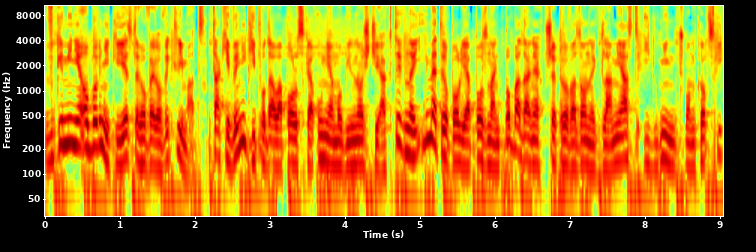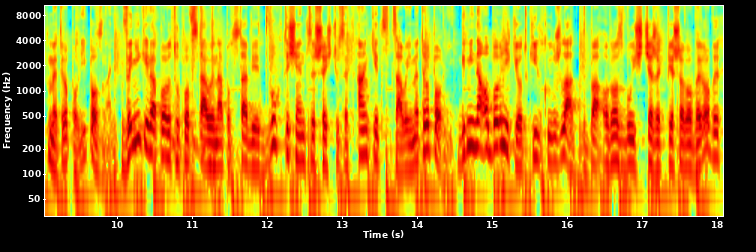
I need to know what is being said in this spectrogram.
W gminie Oborniki jest rowerowy klimat. Takie wyniki podała Polska Unia Mobilności Aktywnej i Metropolia Poznań po badaniach przeprowadzonych dla miast i gmin członkowskich Metropolii Poznań. Wyniki raportu powstały na podstawie 2600 ankiet z całej metropolii. Gmina Oborniki od kilku już lat dba o rozwój ścieżek pieszo-rowerowych,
